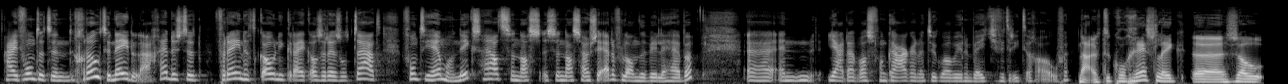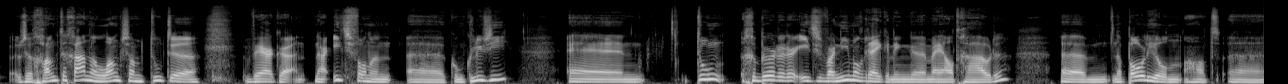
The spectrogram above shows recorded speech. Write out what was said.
Hij vond het een grote nederlaag. Hè? Dus het Verenigd Koninkrijk als resultaat vond hij helemaal niks. Hij had zijn, Nas zijn Nassause erflanden willen hebben. Uh, en ja, daar was Van Gager natuurlijk wel weer een beetje verdrietig over. Nou, het congres leek uh, zo zijn gang te gaan en langzaam toe te werken naar iets van een uh, conclusie. En toen gebeurde er iets waar niemand rekening mee had gehouden. Um, Napoleon had uh,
